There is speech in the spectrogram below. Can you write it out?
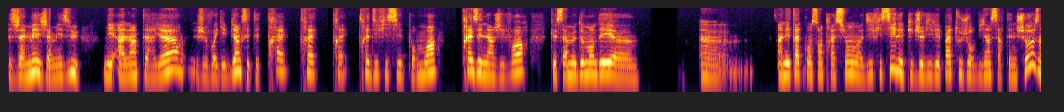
jamais, jamais eu. Mais à l'intérieur, je voyais bien que c'était très, très, très, très difficile pour moi, très énergivore que ça me demandait euh, euh, un état de concentration euh, difficile et puis que je vivais pas toujours bien certaines choses.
